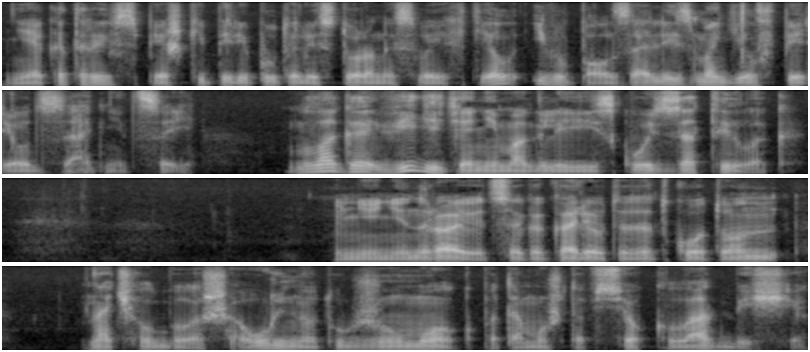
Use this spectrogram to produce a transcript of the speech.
Некоторые в спешке перепутали стороны своих тел и выползали из могил вперед задницей. Благо, видеть они могли и сквозь затылок. «Мне не нравится, как орет этот кот. Он...» Начал было Шауль, но тут же умолк, потому что все кладбище,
